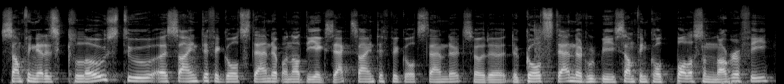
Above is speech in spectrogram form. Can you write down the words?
something that is close to a scientific gold standard, but not the exact scientific gold standard. So the, the gold standard would be something called polysomnography,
